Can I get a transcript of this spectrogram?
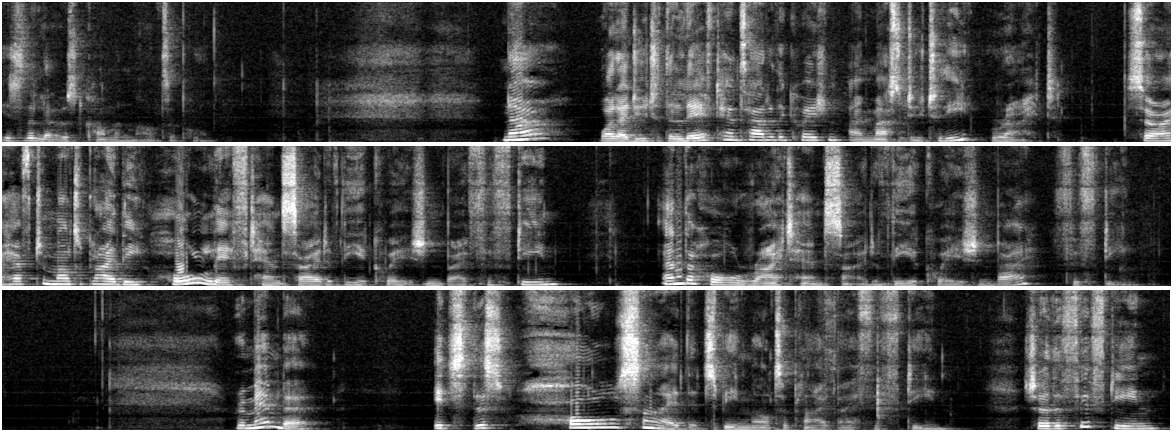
is the lowest common multiple. Now what I do to the left hand side of the equation I must do to the right. So I have to multiply the whole left-hand side of the equation by 15 and the whole right-hand side of the equation by 15. Remember, it's this whole side that's being multiplied by 15. So the 15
